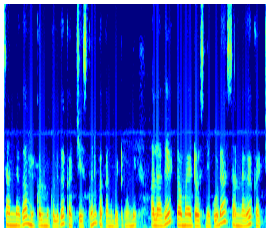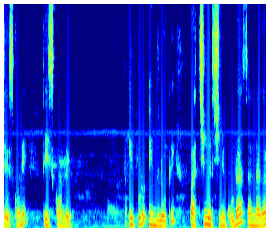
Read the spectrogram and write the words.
సన్నగా ముక్కలు ముక్కలుగా కట్ చేసుకొని పక్కన పెట్టుకోండి. అలాగే టొమాటోస్ని కూడా సన్నగా కట్ చేసుకొని తీసుకోండి. ఇప్పుడు ఇందులోకి పచ్చిమిర్చిని కూడా సన్నగా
